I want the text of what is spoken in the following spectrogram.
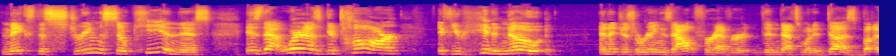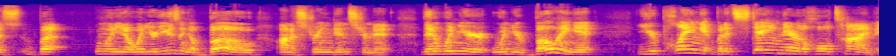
makes the strings so key in this is that whereas guitar, if you hit a note and it just rings out forever, then that's what it does. But but when you know when you're using a bow on a stringed instrument, then when you're when you're bowing it, you're playing it, but it's staying there the whole time. It,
